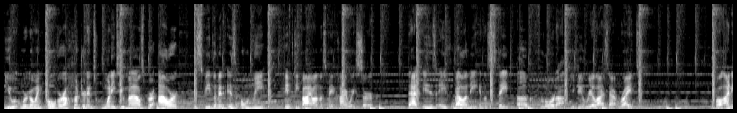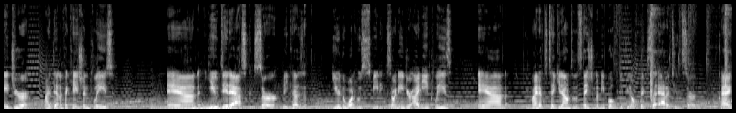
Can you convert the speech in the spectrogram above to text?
You were going over 122 miles per hour the speed limit is only 55 on this main highway, sir. That is a felony in the state of Florida. You do realize that, right? Well, I need your identification, please. And you did ask, sir, because you're the one who's speeding. So I need your ID, please. And we might have to take you down to the station to be booked if you don't fix the attitude, sir. Okay?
